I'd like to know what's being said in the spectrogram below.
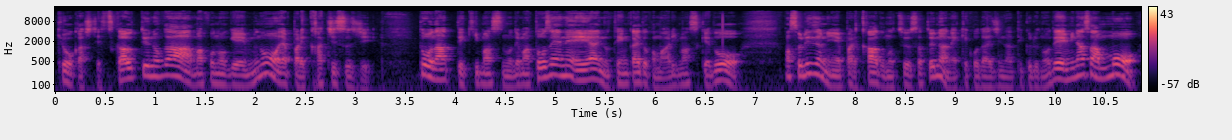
強化して使うっていうのが、まあ、このゲームのやっぱり勝ち筋となってきますので、まあ、当然ね、AI の展開とかもありますけど、まあ、それ以上にやっぱりカードの強さというのはね、結構大事になってくるので、皆さんも、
